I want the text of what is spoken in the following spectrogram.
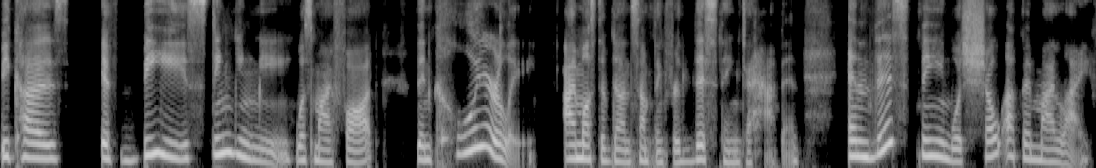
Because if bees stinging me was my fault, then clearly I must have done something for this thing to happen. And this theme would show up in my life.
